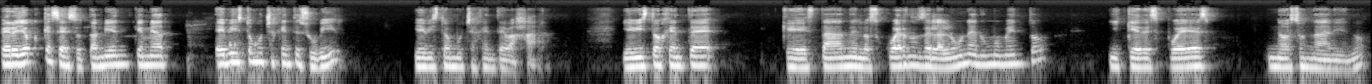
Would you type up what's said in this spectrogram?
pero yo creo que es eso, también que me he visto mucha gente subir y he visto mucha gente bajar. Y he visto gente que están en los cuernos de la luna en un momento y que después no son nadie, ¿no?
